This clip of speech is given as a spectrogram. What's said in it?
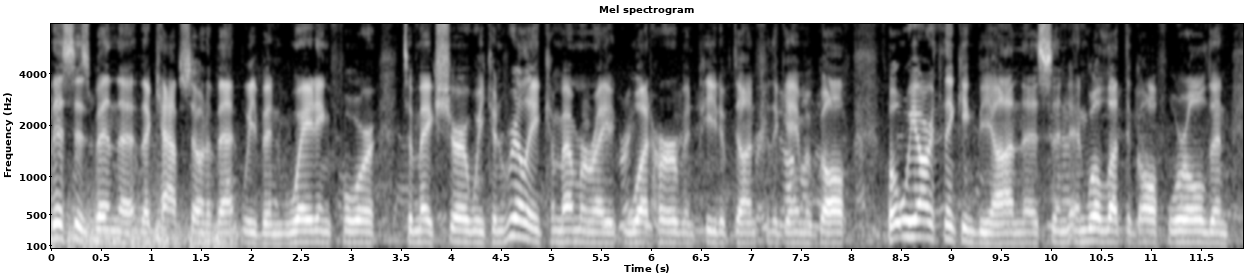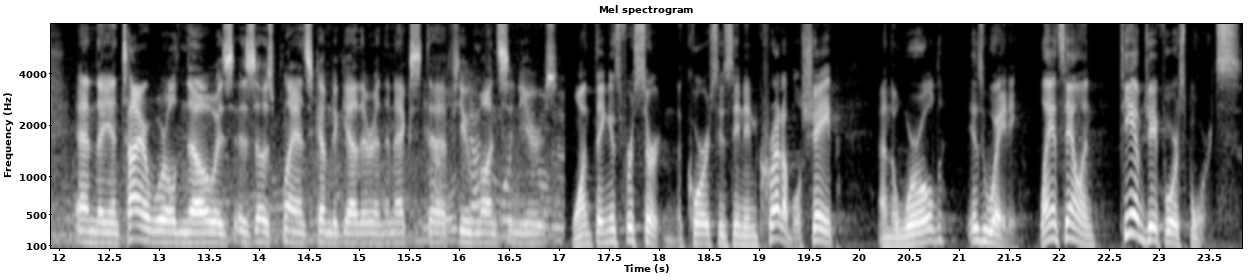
This has been the, the capstone event we've been waiting for to make sure we can really commemorate what Herb and Pete have done for the game of golf. But we are thinking beyond this, and, and we'll let the golf world and, and the entire world know as, as those plans come together in the next uh, few months and years. One thing is for certain, the course is in incredible shape and the world is waiting. Lance Allan, TMJ4 Sports.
